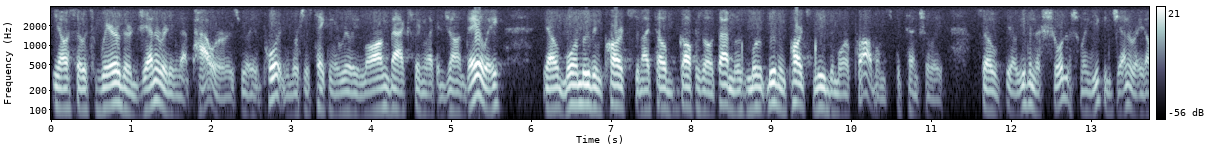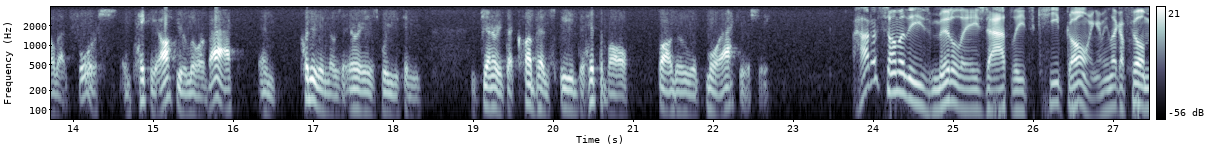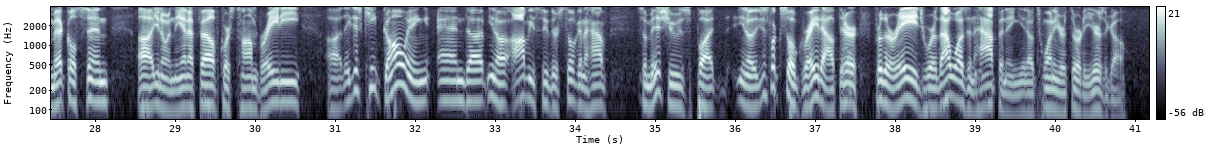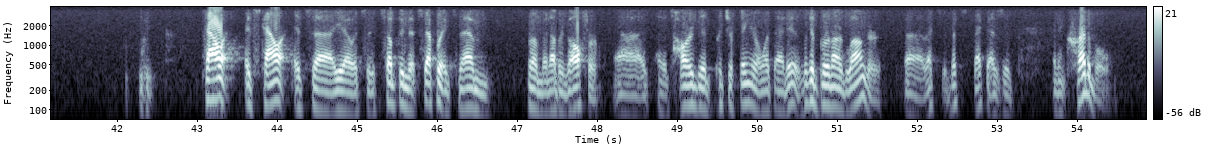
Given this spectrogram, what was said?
You know, so it's where they're generating that power is really important versus taking a really long backswing like a John Daly. You know, more moving parts, and I tell golfers all the time, those moving parts lead to more problems potentially. So, you know, even a shorter swing, you can generate all that force and take it off your lower back and put it in those areas where you can generate that club head speed to hit the ball farther with more accuracy. How do some of these middle-aged athletes keep going? I mean, like a Phil Mickelson, uh, you know, in the NFL, of course, Tom Brady. Uh, they just keep going, and uh, you know, obviously, they're still going to have some issues, but you know, they just look so great out there for their age, where that wasn't happening, you know, twenty or thirty years ago talent. It's talent. It's uh, you know, it's it's something that separates them from another golfer. Uh, and it's hard to put your finger on what that is. Look at Bernhard Langer. Uh, that's that's that guy's a, an incredible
